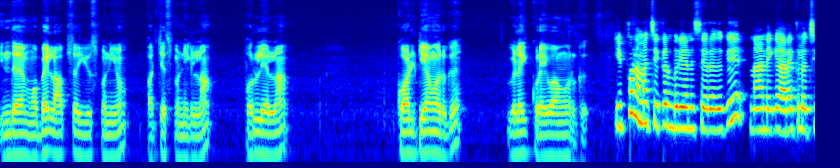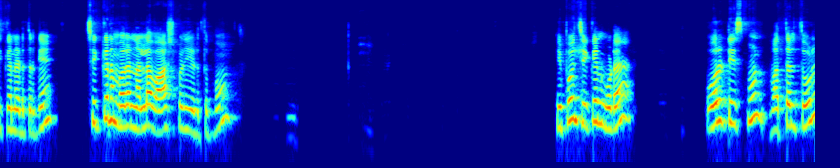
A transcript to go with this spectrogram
இந்த மொபைல் ஆப்ஸை யூஸ் பண்ணியும் பர்ச்சேஸ் பண்ணிக்கலாம். பொருள் எல்லாம் குவாலிட்டியாகவும் இருக்குது விலை குறைவாகவும் இருக்குது இப்போ நம்ம சிக்கன் பிரியாணி செய்கிறதுக்கு நான் இன்றைக்கி அரை கிலோ சிக்கன் எடுத்திருக்கேன். சிக்கனை முதல்ல நல்லா வாஷ் பண்ணி எடுத்துப்போம். இப்போ சிக்கன் கூட ஒரு டீஸ்பூன் வத்தல் தூள்.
